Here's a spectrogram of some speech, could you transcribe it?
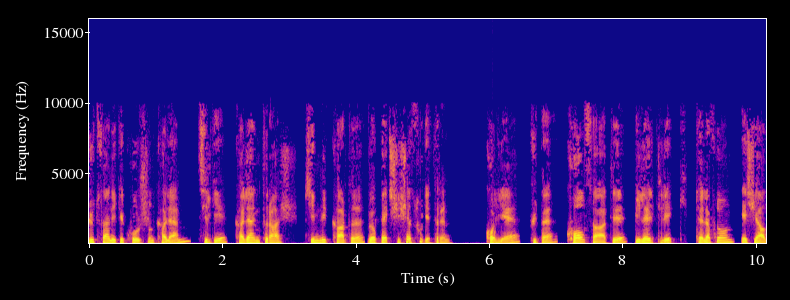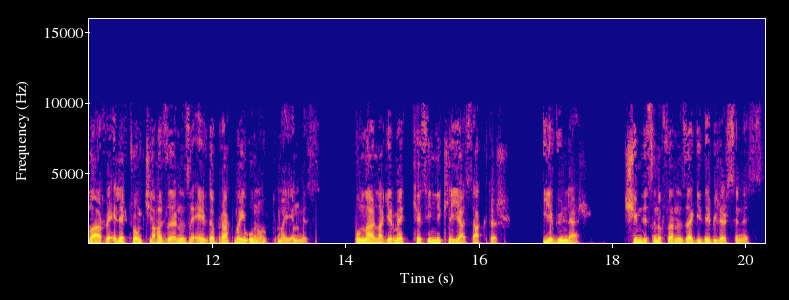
Lütfen iki kurşun kalem, silgi, kalem tıraş, kimlik kartı ve pet şişe su getirin. Kolye, küpe, kol saati, bileklik, telefon, eşyalar ve elektronik cihazlarınızı evde bırakmayı unutmayınız. Bunlarla girmek kesinlikle yasaktır. İyi günler. Şimdi sınıflarınıza gidebilirsiniz.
